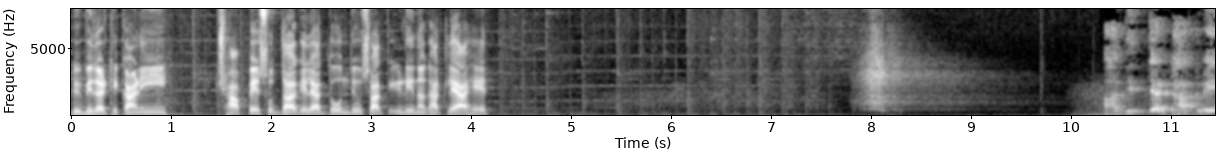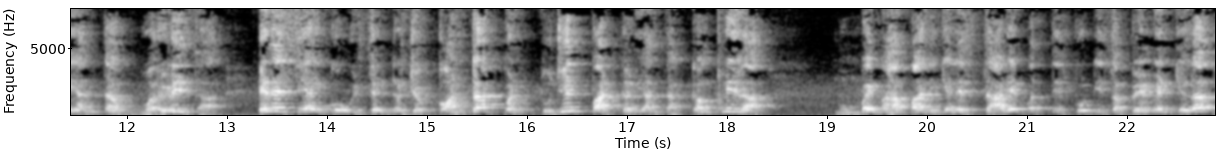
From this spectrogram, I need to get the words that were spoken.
विविध ठिकाणी छापेसुद्धा गेल्या दोन दिवसात ईडीनं घातले आहेत. वरळीचा N S C I covid सेंटरचे कॉन्ट्रॅक्ट पण सुजित पाटकर यांच्या कंपनीला. मुंबई महापालिकेने साडे बत्तीस कोटीचं पेमेंट केलं.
